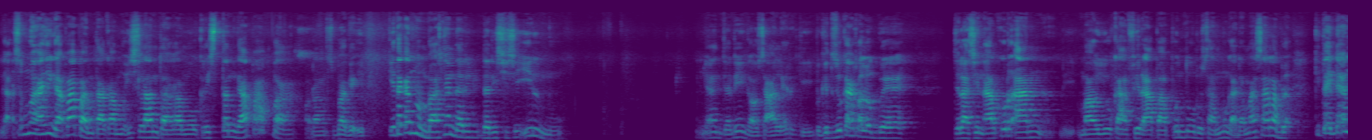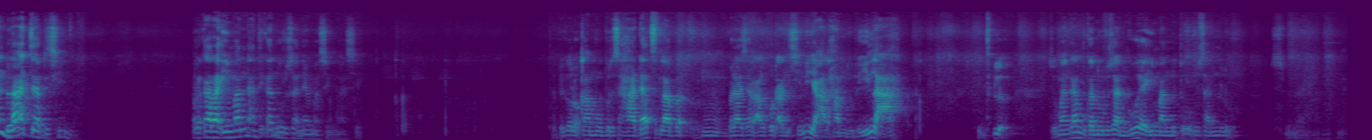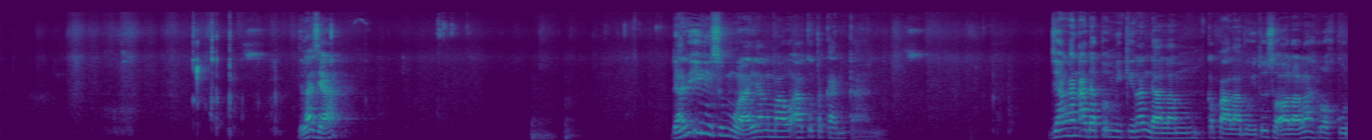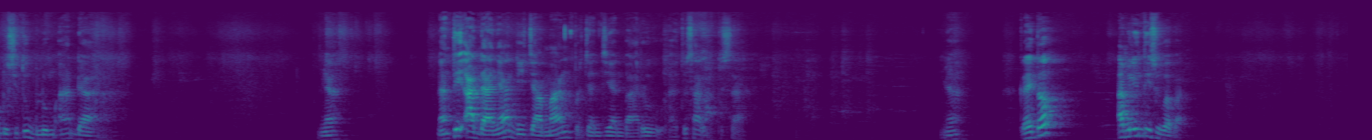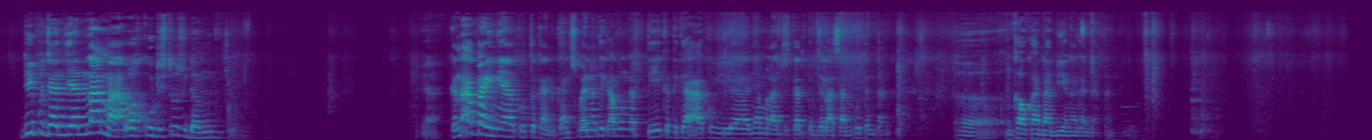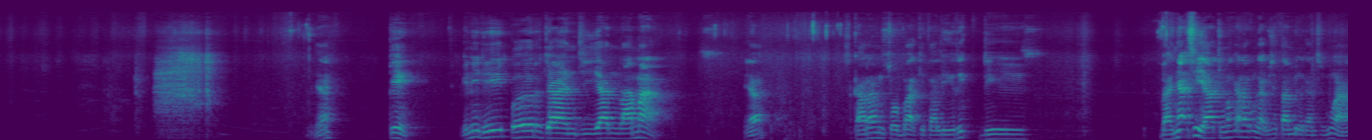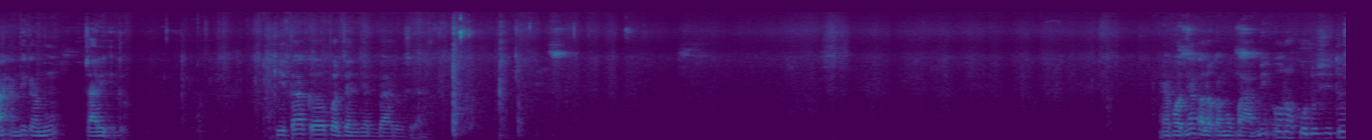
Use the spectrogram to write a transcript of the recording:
nggak semua ngaji nggak apa-apa entah kamu Islam entah kamu Kristen nggak apa-apa orang sebagai kita kan membahasnya dari dari sisi ilmu ya jadi nggak usah alergi. Begitu juga kalau gue jelasin Al-Quran mau you kafir apa pun tuh urusanmu nggak ada masalah. Kita ini kan belajar di sini. Perkara iman nanti kan urusannya masing-masing. Tapi kalau kamu bersahadat setelah hmm, belajar Al-Quran di sini ya alhamdulillah. Itu loh. Cuman kan bukan urusan gue, iman itu urusan lu. Jelas ya? Dari ini semua yang mau aku tekankan, jangan ada pemikiran dalam kepalamu itu seolah-olah Roh Kudus itu belum ada. Ya, Nanti adanya di zaman perjanjian baru. Nah, itu salah besar. Ya. Karena itu ambilin tisu Bapak. Di perjanjian lama Roh Kudus itu sudah muncul. Ya. Kenapa ini aku tekankan supaya nanti kamu ngerti ketika aku gilirannya melanjutkan penjelasanku tentang uh, engkau kan nabi yang akan datang. ya Oke, ini di perjanjian lama. Ya. Sekarang coba kita lirik di banyak sih ya, cuma kan aku nggak bisa tampilkan semua. Nanti kamu cari itu. Kita ke perjanjian baru sekarang. Repotnya kalau kamu pahami, oh Roh Kudus itu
